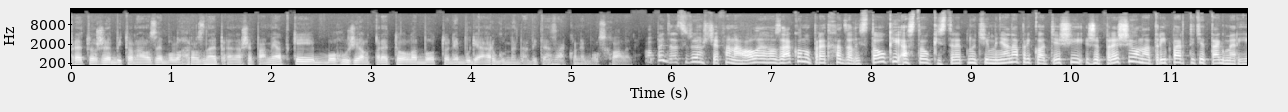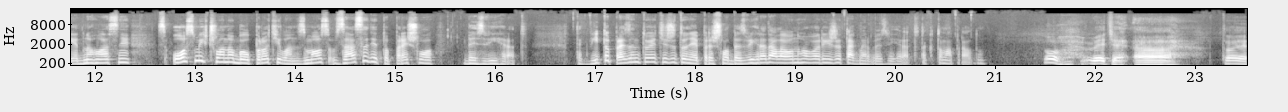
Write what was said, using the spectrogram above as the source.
pretože by to naozaj bolo hrozné pre naše pamiatky. Bohužiaľ preto, lebo to nebude argument, aby ten zákon nebol schválený. Opäť zacitujem Štefana Holého. Zákonu predchádzali stovky a stovky stretnutí. Mňa napríklad teší, že prešiel na tripartite takmer jednohlasne. Z 8 členov bol proti len ZMOS. V zásade to prešlo bez výhrad. Tak vy to prezentujete, že to neprešlo bez výhrad, ale on hovorí, že takmer bez výhrad. Tak to má pravdu. No, viete, uh, to je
